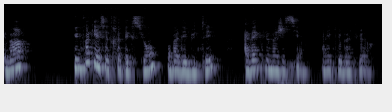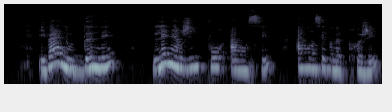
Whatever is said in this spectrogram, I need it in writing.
Et ben, une fois qu'il y a cette réflexion, on va débuter avec le magicien, avec le battleur. Il va nous donner l'énergie pour avancer, avancer dans notre projet,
